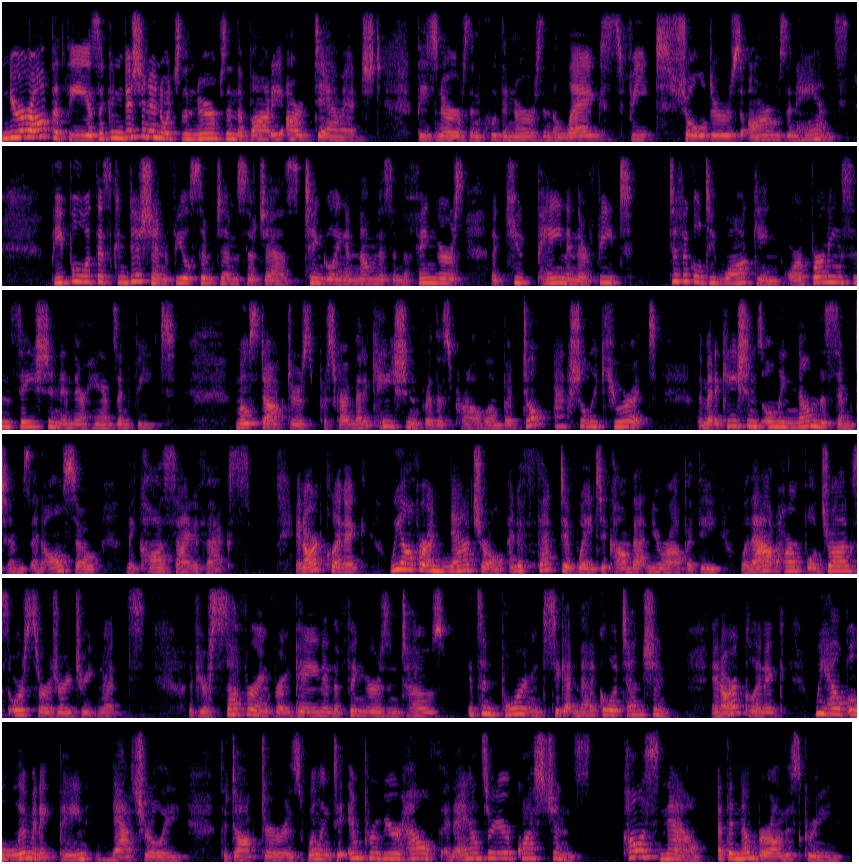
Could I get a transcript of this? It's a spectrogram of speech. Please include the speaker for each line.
Speaker 1: Neuropathy is a condition in which the nerves in the body are damaged. These nerves include the nerves in the legs, feet, shoulders, arms, and hands. People with this condition feel symptoms such as tingling and numbness in the fingers, acute pain in their feet, difficulty walking, or a burning sensation in their hands and feet. Most doctors prescribe medication for this problem, but don't actually cure it. The medications only numb the symptoms and also may cause side effects. In our clinic, we offer a natural and effective way to combat neuropathy without harmful drugs or surgery treatments. If you're suffering from pain in the fingers and toes, it's important to get medical attention. In our clinic, we help eliminate pain naturally. The doctor is willing to improve your health and answer your questions. Call us now at the number on the screen.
